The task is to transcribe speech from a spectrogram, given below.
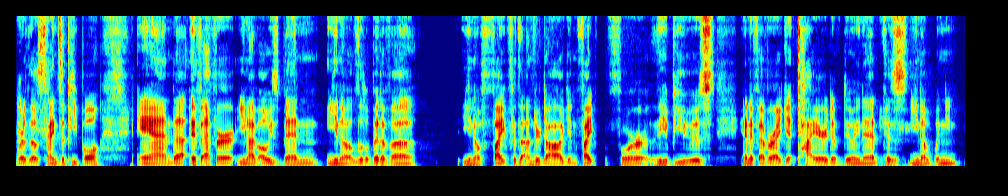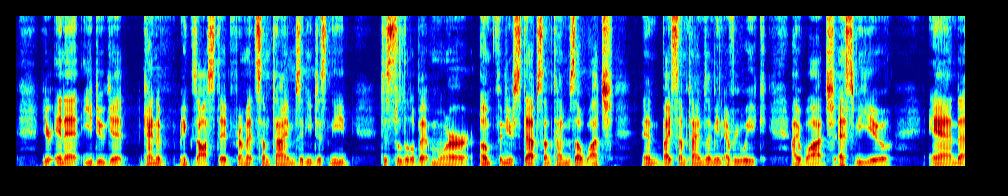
we're those kinds of people. And uh, if ever, you know, I've always been, you know, a little bit of a, you know, fight for the underdog and fight for the abused. And if ever I get tired of doing it, because, you know, when you, you're in it, you do get kind of exhausted from it sometimes and you just need just a little bit more oomph in your step. Sometimes I'll watch, and by sometimes I mean every week, I watch SVU. And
